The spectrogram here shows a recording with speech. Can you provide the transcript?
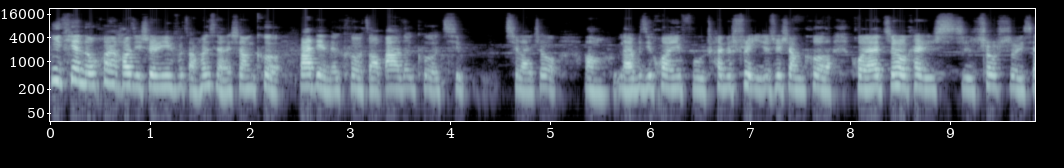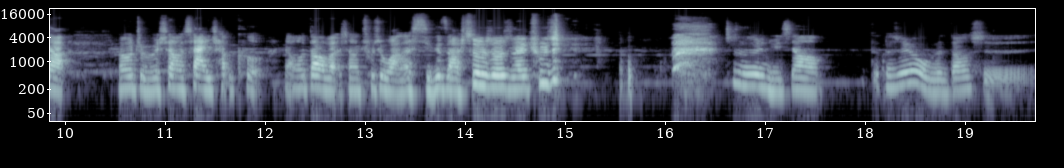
一天能换好几身衣服。早上起来上课，八点的课，早八的课，起起来之后啊、来不及换衣服，穿着睡衣就去上课了。回来之后开始洗收拾一下，然后准备上下一场课，然后到晚上出去玩了，洗个澡，收拾收拾再出去。这就是女校，对可是因为我们当时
